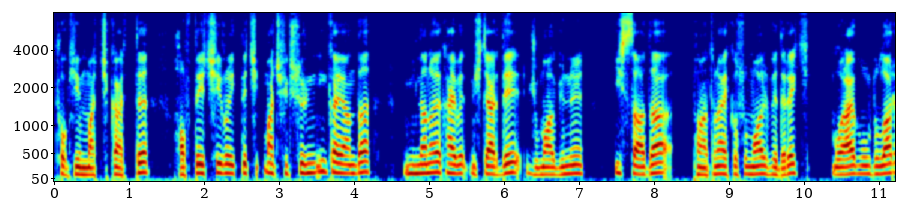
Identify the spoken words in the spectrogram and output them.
çok iyi maç çıkarttı. Hafta içi Euroleague'de maç fiksürünün ilk ayağında Milano'ya kaybetmişlerdi. Cuma günü iç sahada Panathinaikos'u mağlup ederek moral buldular.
